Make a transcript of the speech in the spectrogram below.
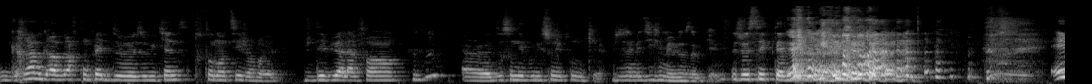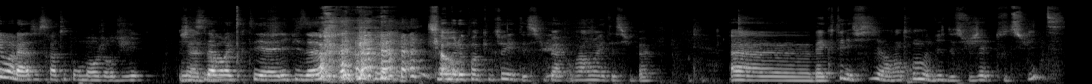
grave, grave, grave complète de The Weeknd, tout en entier, genre du début à la fin, Mhm. de son évolution et tout. Donc, J'ai jamais dit que j'aimais bien The Weeknd. je sais que t'aimes Weeknd. Et voilà, ce sera tout pour moi aujourd'hui. Merci d'avoir écouté euh, l'épisode. Non, mais le point culture était super, vraiment il était super. Euh, bah écoutez les filles, rentrons dans le vif du sujet tout de suite.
